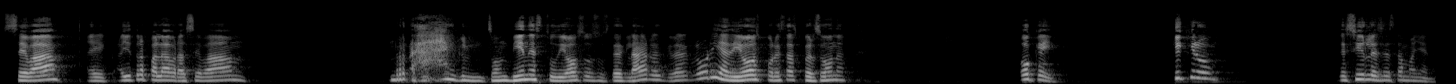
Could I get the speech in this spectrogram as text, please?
se va, eh, hay otra palabra, se va, son bien estudiosos ustedes, gloria a Dios por estas personas. Ok, ¿qué quiero decirles esta mañana?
